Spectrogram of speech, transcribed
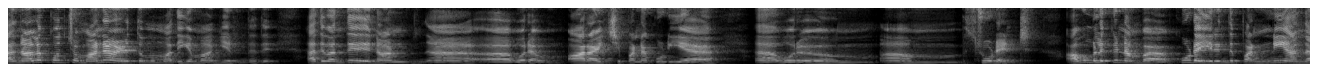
அதனால் கொஞ்சம் மன அழுத்தமும் அதிகமாகி இருந்தது. அது வந்து நான் ஒரு ஆராய்ச்சி பண்ணக்கூடிய ஒரு ஸ்டூடெண்ட் அவங்களுக்கு நம்ம கூட இருந்து பண்ணி அந்த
